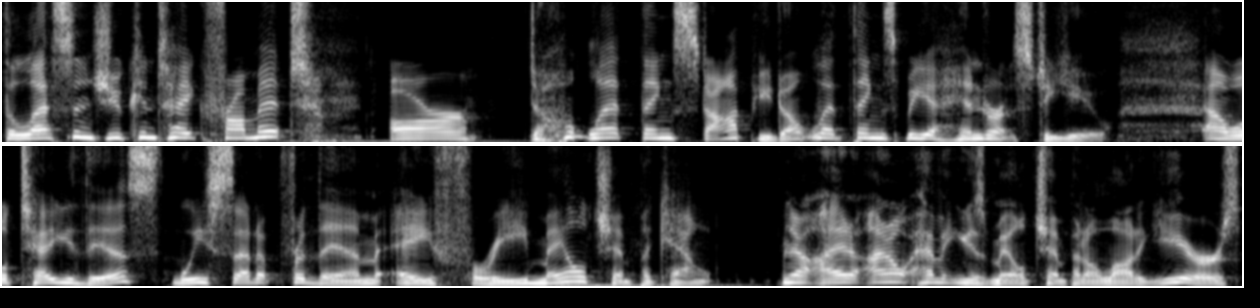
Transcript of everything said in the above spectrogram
the lessons you can take from it are don't let things stop you. Don't let things be a hindrance to you. I will tell you this we set up for them a free MailChimp account. Now, I, I don't haven't used Mailchimp in a lot of years,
